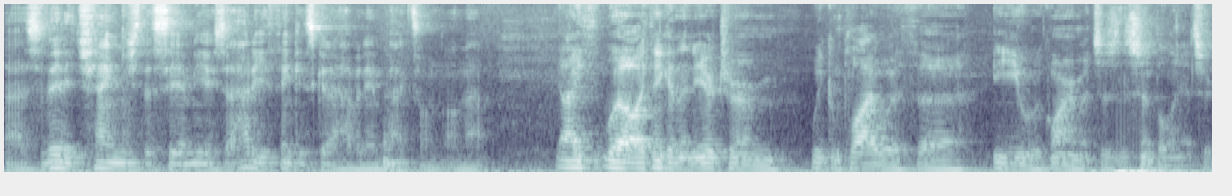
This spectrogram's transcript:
uh, severely change the CMU. So, how do you think it's going to have an impact on, on that? I well, I think in the near term we comply with uh, EU requirements is the simple answer.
